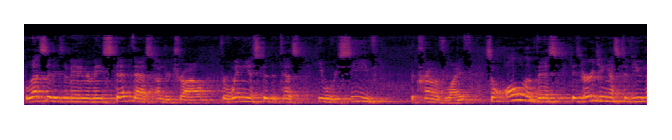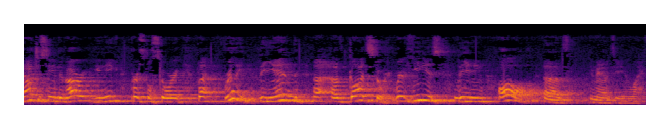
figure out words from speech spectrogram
Blessed is the man who remains steadfast under trial, for when he has stood the test, he will receive the crown of life. So, all of this is urging us to view not just the end of our unique personal story, but really the end uh, of God's story, where He is leading all of humanity in life.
